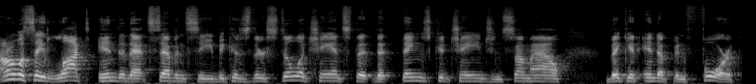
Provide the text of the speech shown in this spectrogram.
I don't want to say locked into that seven seed because there's still a chance that, that things could change and somehow they could end up in fourth.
